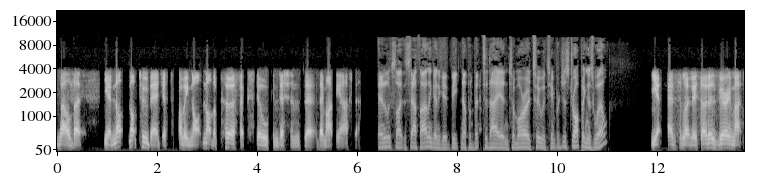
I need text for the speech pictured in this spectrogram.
well, but yeah, not not too bad. Just probably not not the perfect still conditions that they might be after. And it looks like the South Island going to get beaten up a bit today and tomorrow too, with temperatures dropping as well. Yeah, absolutely. So it is very much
